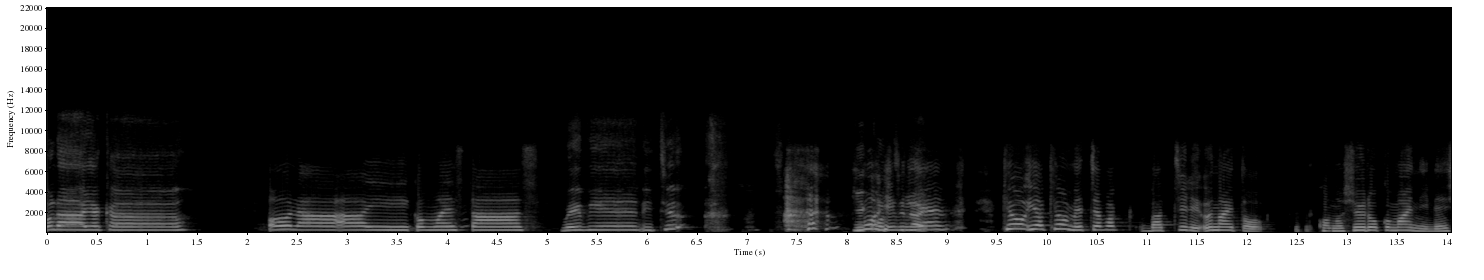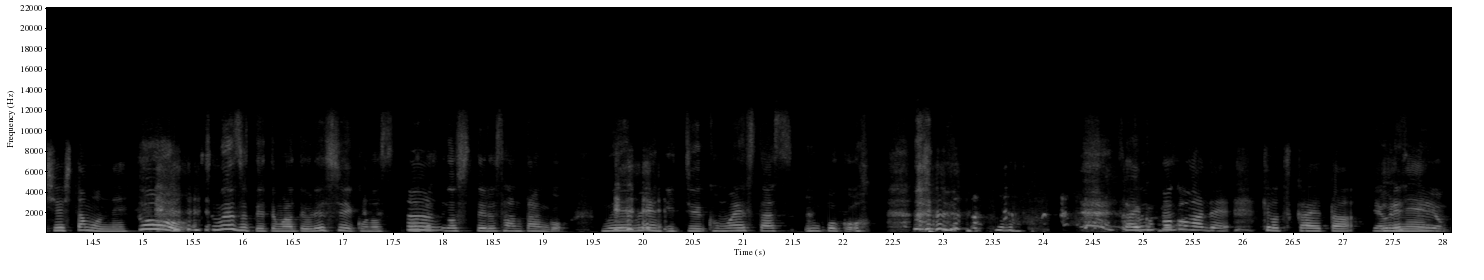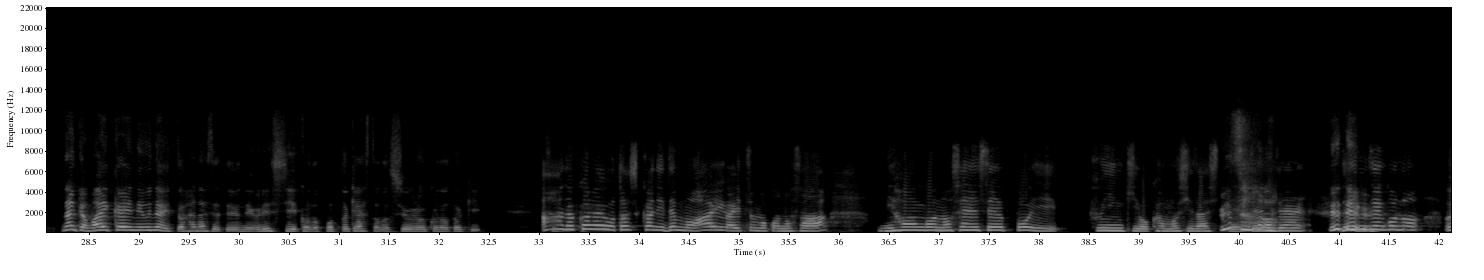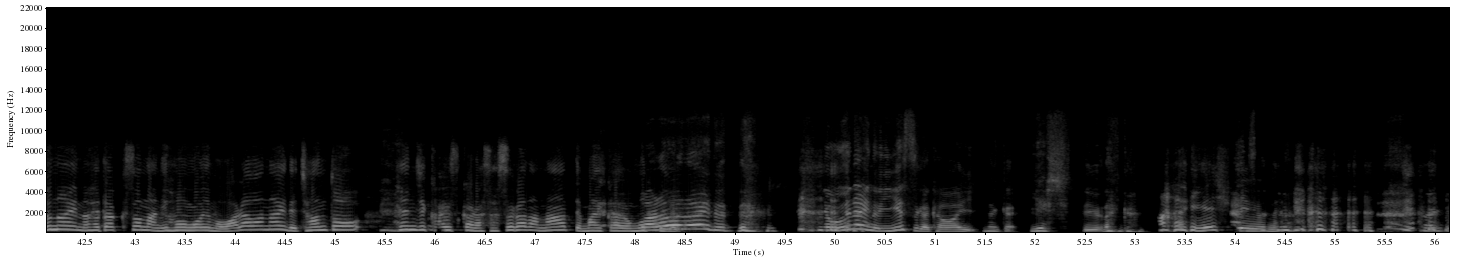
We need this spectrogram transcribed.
Hola, Ayaka! Hola ay ¿cómo estás? Muy bien, ¿y tú? Muy ぎこちない bien 今日いや今日めっちゃばばっちりうないとこの収録前に練習したもんねそう、スムーズって言ってもらって嬉しい、この私の知ってる三単語。Muy bien, ¿y tú? ¿Cómo estás? Un poco. 最高どこまで今日使えた。いやいいね嬉しいよ。なんか毎回ね、うないと話せてるね、嬉しい、このポッドキャストの収録の時。ああだからよ確かに。でも愛がいつもこのさ日本語の先生っぽい雰囲気を醸し出して嘘全然全然このうないの下手くそな日本語にも笑わないでちゃんと返事返すからさすがだなって毎回思ってる。笑わないでって。でも、うないのイエスが可愛い。なんか、イエシっていう、なんか。イエスっていうね。なんか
